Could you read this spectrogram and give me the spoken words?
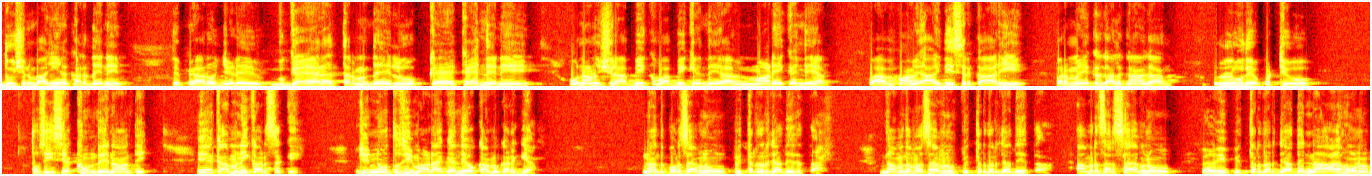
ਦੂਸ਼ਣਬਾਜ਼ੀਆਂ ਕਰਦੇ ਨੇ ਤੇ ਪਿਆਰੋ ਜਿਹੜੇ ਗੈਰ ਧਰਮ ਦੇ ਲੋਕ ਕਹਿੰਦੇ ਨੇ ਉਹਨਾਂ ਨੂੰ ਸ਼ਰਾਬੀ ਕਬਾਬੀ ਕਹਿੰਦੇ ਆ, ਮਾੜੇ ਕਹਿੰਦੇ ਆ, ਭਾਵ ਭਾਵੇਂ ਅੱਜ ਦੀ ਸਰਕਾਰ ਹੀ ਪਰ ਮੈਂ ਇੱਕ ਗੱਲ ਕਹਾਂਗਾ, ਉੱਲੂ ਦੇ ਪੱਠਿਓ, ਤੁਸੀਂ ਸਿੱਖ ਹੁੰਦੇ ਨਾਂ ਤੇ, ਇਹ ਕੰਮ ਨਹੀਂ ਕਰ ਸਕੇ। ਜਿੰਨੂੰ ਤੁਸੀਂ ਮਾੜਾ ਕਹਿੰਦੇ ਉਹ ਕੰਮ ਕਰ ਗਿਆ। ਅਨੰਦਪੁਰ ਸਾਹਿਬ ਨੂੰ ਪਿੱਤਰ ਦਰਜਾ ਦੇ ਦਿੱਤਾ। ਦਮਦਮਾ ਸਾਹਿਬ ਨੂੰ ਪਿੱਤਰ ਦਰਜਾ ਦੇ ਦਿੱਤਾ। ਅੰਮ੍ਰਿਤਸਰ ਸਾਹਿਬ ਨੂੰ ਪਹਿਲੇ ਵੀ ਪਿੱਤਰ ਦਰਜਾ ਤੇ ਨਾਲ ਹੁਣ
